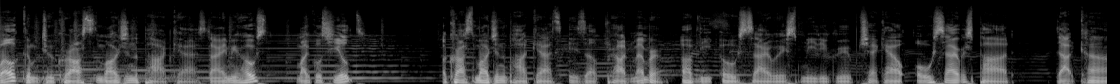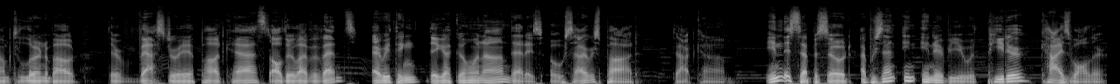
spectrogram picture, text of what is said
Welcome to Across the Margin the podcast. I am your host, Michael Shields. Across the Margin the podcast is a proud member of the Osiris Media Group. Check out osirispod.com to learn about their vast array of podcasts, all their live events, everything they got going on. That is osirispod.com. In this episode, I present an interview with Peter Kiesewalter,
